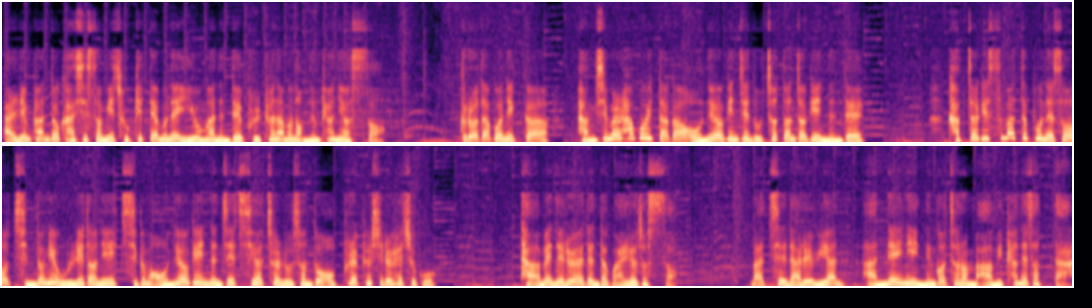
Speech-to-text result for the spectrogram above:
알림판도 가시성이 좋기 때문에 이용하는데 불편함은 없는 편이었어. 그러다 보니까 방심을 하고 있다가 어느 역인지 놓쳤던 적이 있는데 갑자기 스마트폰에서 진동이 울리더니 지금 어느 역에 있는지 지하철 노선도 어플에 표시를 해주고 다음에 내려야 된다고 알려줬어. 마치 나를 위한 안내인이 있는 것처럼 마음이 편해졌다.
